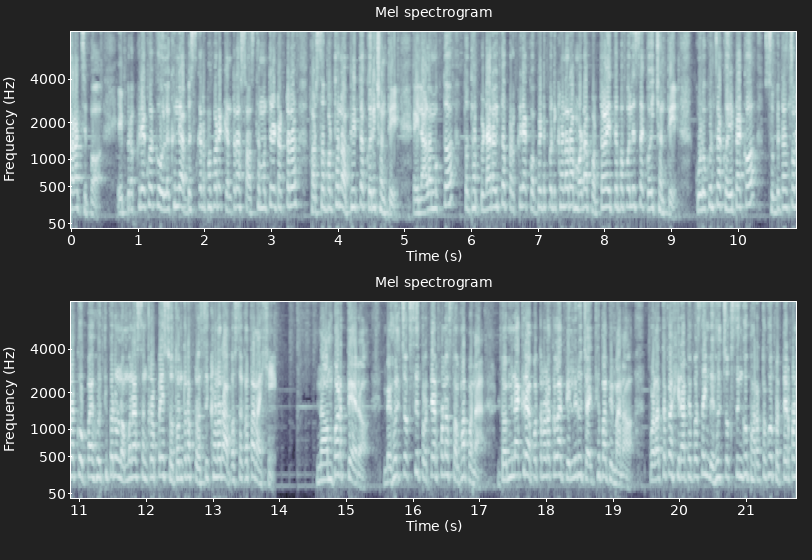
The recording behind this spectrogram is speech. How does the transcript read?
କରାଯିବ। ଏହି ପ୍ରକ୍ରିୟାକୁ ଏକ ଉଲ୍ଲେଖନୀୟ ଆବିଷ୍କାର ଭାବରେ କେନ୍ଦ୍ର ସ୍ୱାସ୍ଥ୍ୟମନ୍ତ୍ରୀ ଡକ୍ଟର ହର୍ଷବର୍ଦ୍ଧନ ଅଭିହିତ କରିଛନ୍ତି। ଏହି ଲାଳମୁକ୍ତ ତଥା ପୀଡ଼ାରହିତ ପ୍ରକ୍ରିୟା କୋଭିଡ୍ ପରୀକ୍ଷଣର ମଡ଼ ପତଳାଇ ଦେବ ବୋଲି ସେ କହିଛନ୍ତି। କୁଳୁକୁଞ୍ଚା କରିବା ଏକ ସୁବିଧାଜନକ ଉପାୟ ହୋଇଥିବାରୁ ନମୁନା ସଂଗ୍ରହ ପାଇଁ ସ୍ୱତନ୍ତ୍ର ପ୍ରଶିକ୍ଷଣର ଆବଶ୍ୟକତା ନାହିଁ। ନମ୍ବର ତେର ମେହୁଲ ଚୋକ୍ସି ପ୍ରତ୍ୟାର୍ପଣ ସମ୍ଭାବନା ଡୋମିନାକରେ ଅବତରଣ କଲା ଦିଲ୍ଲୀରୁ ଯାଇଥିବା ବିମାନ। ପଳାତକ ହୀରା ବ୍ୟବସାୟୀ ମେହୁଲ ଚୋକ୍ସିଙ୍କୁ ଭାରତକୁ ପ୍ରତ୍ୟାର୍ପଣ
